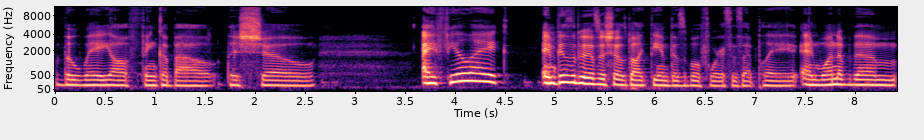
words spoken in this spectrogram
the way y'all think about the show, I feel like Invisibilia is a show about like the invisible forces at play, and one of them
